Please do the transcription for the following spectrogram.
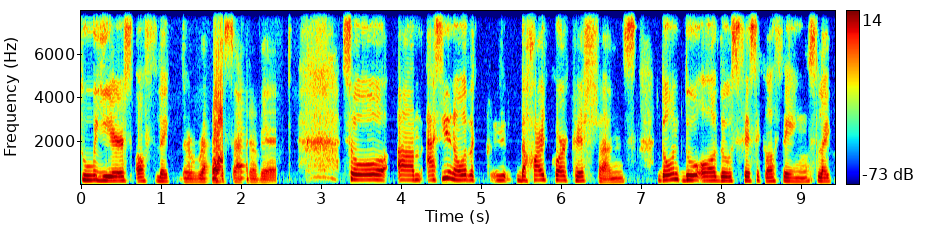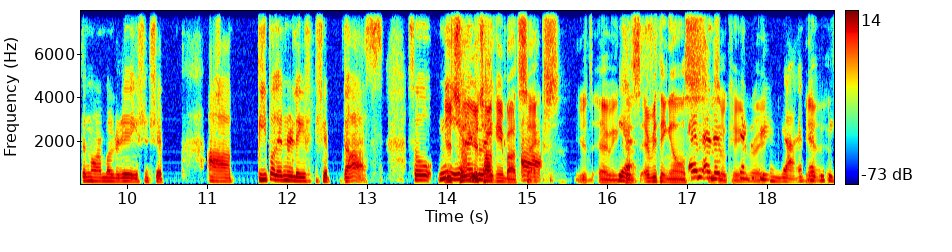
two years of like the rebel side of it so um as you know the the hardcore christians don't do all those physical things like the normal relationship uh people in relationship does so me you're, so you're like, talking about uh, sex. You're, I mean, because yes. everything else And- and is okay, right? yeah, and everything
